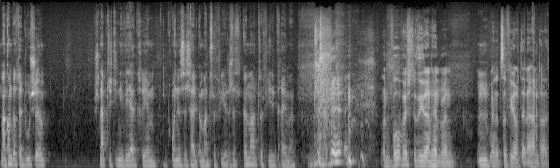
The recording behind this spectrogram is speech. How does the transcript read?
man kommt aus der Dusche, schnappt sich die Nivea-Creme und es ist halt immer zu viel. Es ist immer zu viel Creme. Und wo wischst du sie dann hin, wenn, wenn du zu viel auf deiner Hand hast?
